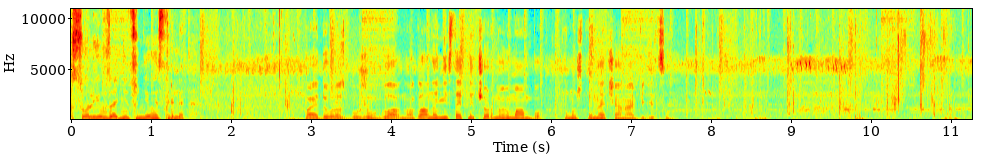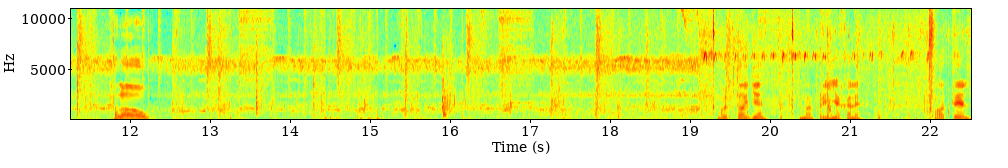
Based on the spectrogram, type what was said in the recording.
солью в задницу не выстрелит. Пойду разбужу главного. Главное не стать на черную мамбу, потому что иначе она обидится. Hello? В итоге мы приехали в отель,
